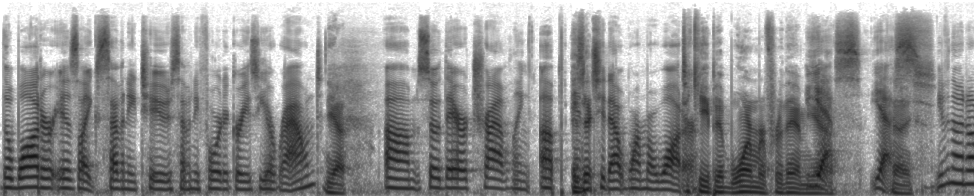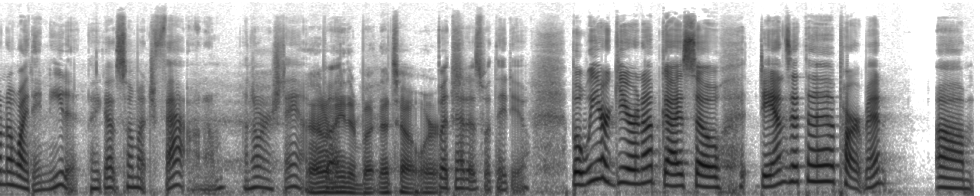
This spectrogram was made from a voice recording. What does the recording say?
the water is like 72 74 degrees year round. Yeah. Um so they're traveling up Is it into that warmer water. To keep it warmer for them. Yeah. Yes, yes. Nice. Even though I don't know why they need it, they got so much fat on them. I don't understand. I don't but, either, but that's how it works. But that is what they do. But we are gearing up, guys. So Dan's at the apartment. Um,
